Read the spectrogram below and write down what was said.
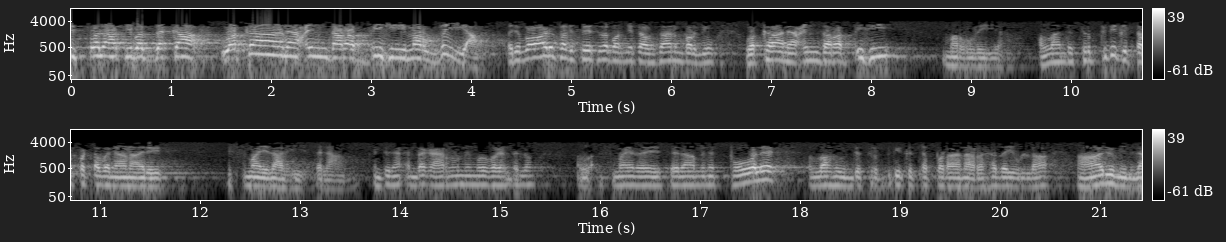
ബിസ്സലാത്തി വസ്സക്കാ വകാന ഇൻദ റബ്ബിഹി മർദിയ ഒരുപാട് സവിശേഷത പറഞ്ഞിട്ട് അവസാനം പറഞ്ഞു വകാന ഇൻദ റബ്ബിഹി മർദിയ അള്ളാന്റെ തൃപ്തി കിട്ടപ്പെട്ടവനാണ് ആര്? ഇസ്മായിൽ അലഹിസ്സലാം എന്തിനാ? എന്താ കാരണം നിങ്ങൾ പറയണ്ടല്ലോ? ഇസ്മായിൽ അലൈഹി ഇസ്ലാമിനെ പോലെ അള്ളാഹുവിന്റെ തൃപ്തി കിട്ടപ്പെടാൻ അർഹതയുള്ള ആരുമില്ല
